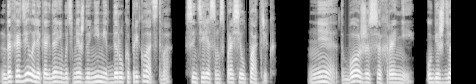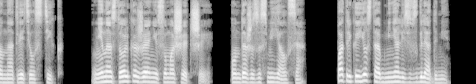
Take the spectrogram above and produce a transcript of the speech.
Доходило ли когда-нибудь между ними до рукоприкладства? с интересом спросил Патрик. Нет, Боже, сохрани, убежденно ответил Стик. Не настолько же они сумасшедшие. Он даже засмеялся. Патрик и Йоста обменялись взглядами.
